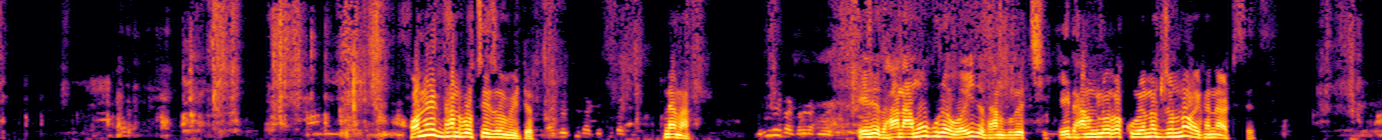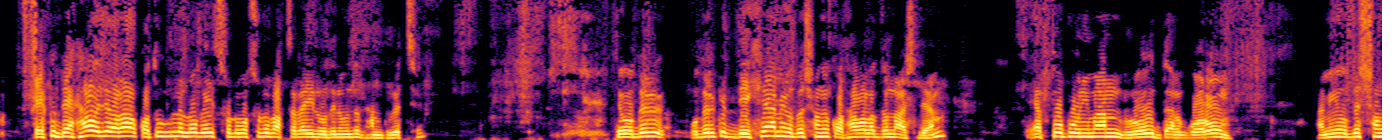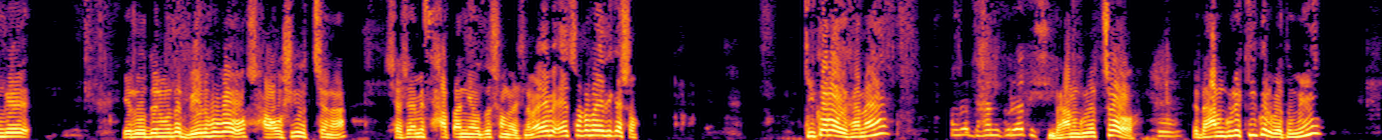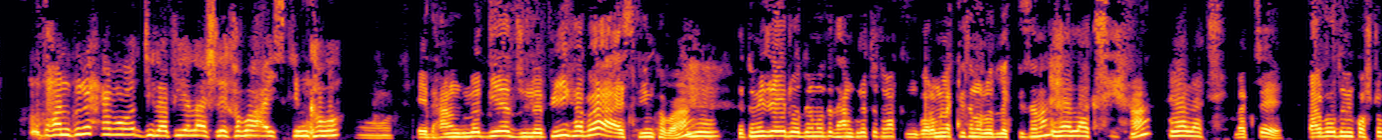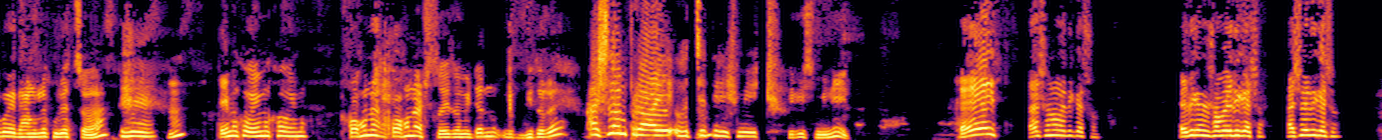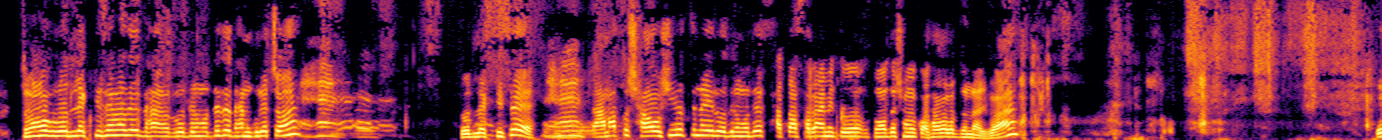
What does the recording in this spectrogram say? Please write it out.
অনেক ধান পড়ছে জমিটা না না। এই যে ধান আমও কুড়াবো, এই যে ধান কুড়াচ্ছি। এই ধানগুলো ওরা কুড়ানোর জন্য এখানে আসছে। একটু দেখাও যে ওরা কতগুলো লোক, এই ছোট ছোট বাচ্চারা এই রোদের মধ্যে ধান কুড়াচ্ছে। তো ওদের, ওদেরকে দেখে আমি ওদের সঙ্গে কথা বলার জন্য আসলাম। এত পরিমাণ রোদ আর গরম। আমি ওদের সঙ্গে এই রোদের মধ্যে বের হব সাহসী হচ্ছে না। শেষে আমি ছাতা নিয়ে ওদের সঙ্গে আসলাম। এই ছোট ভাই, এদিকে এসো। কি করো এখানে? আমরা ধান কুড়াতেছি। ধান ঘুরেছ হ্যাঁ। ধান ঘুরে কি করবে তুমি? ধান কুড়ে খাব জিলাপি এলা আসলে খাব আইসক্রিম খাব। এই ধানগুলো দিয়ে জিলেপি খাবে আইসক্রিম খাবা হ্যাঁ? হ্যাঁ। তুমি যে এই রোদের মধ্যে ধান ঘুরেছো তোমার গরম লাগতেছে না রোদ লাগতেছে না? হ্যাঁ লাগছে। হ্যাঁ? হ্যাঁ লাগছে। লাগছে? তারপর তুমি কষ্ট করে এই ধানগুলো কুড়েছ হ্যাঁ? হুম? এই মুখো এই মুখো এই মুখো। কখন কখন আসছো এই জমিটার ভিতরে? আসলাম প্রায় হচ্ছে তিরিশ মিনিট। তিরিশ মিনিট। এই শোনো এদিকে এসো এদিকে এসো সবাই এদিকে এসো আসো এদিকে এসো তোমার রোদ লাগতেছে না যে রোদের মধ্যে যে ধান ঘুরেছ হ্যাঁ? রোদ লাগতেছে? তা আমার তো সাহসী হচ্ছে না এই রোদের মধ্যে ছাতা ছাড়া আমি তো তোমাদের সঙ্গে কথা বলার জন্য আসব হ্যাঁ?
